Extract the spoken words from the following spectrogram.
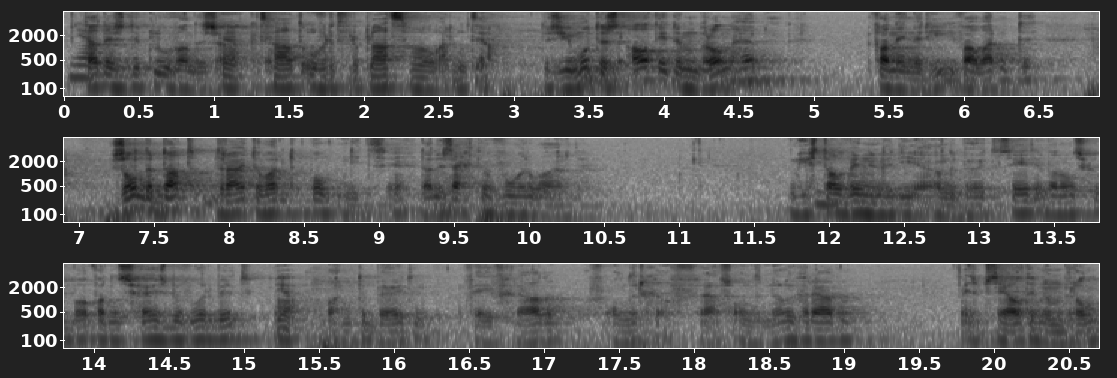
Ja. Dat is de clue van de zaak. Ja, het gaat over het verplaatsen van warmte. Ja. Dus je moet dus altijd een bron hebben van energie, van warmte. Zonder dat draait de warmtepomp niet. Hè. Dat is echt een voorwaarde. Meestal vinden we die aan de buitenzijde van ons, gebouw, van ons huis bijvoorbeeld. Ja. Warmte buiten, 5 graden of onder, of zelfs onder 0 graden. is op zich altijd een bron.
